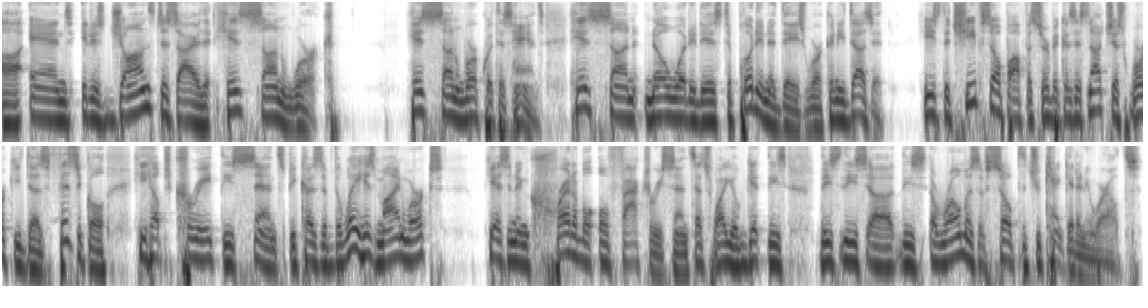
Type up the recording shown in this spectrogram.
Uh, and it is John's desire that his son work, his son work with his hands, his son know what it is to put in a day's work, and he does it. He's the chief soap officer because it's not just work he does physical, he helps create these scents because of the way his mind works he has an incredible olfactory sense. That's why you'll get these these these uh, these aromas of soap that you can't get anywhere else.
